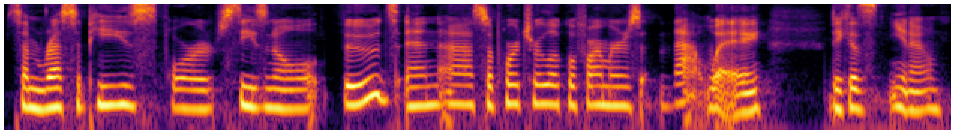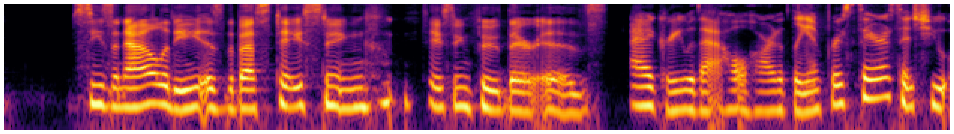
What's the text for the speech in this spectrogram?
some recipes for seasonal foods and uh, support your local farmers that way, because you know seasonality is the best tasting tasting food there is. I agree with that wholeheartedly. And for Sarah, since you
